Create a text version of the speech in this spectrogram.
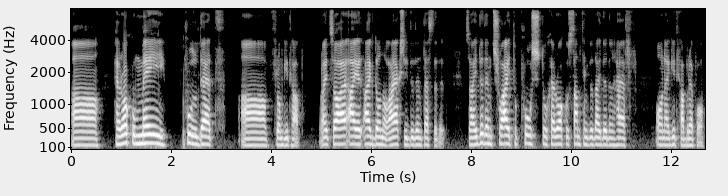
uh, Heroku may pull that uh, from GitHub, right? So I, I I don't know. I actually didn't tested it. So I didn't try to push to Heroku something that I didn't have on a GitHub repo.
